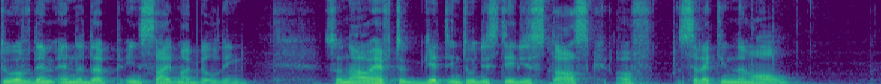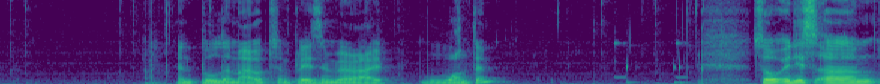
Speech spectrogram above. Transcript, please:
Two of them ended up inside my building. So now I have to get into this tedious task of selecting them all and pull them out and place them where I want them. So it is um,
